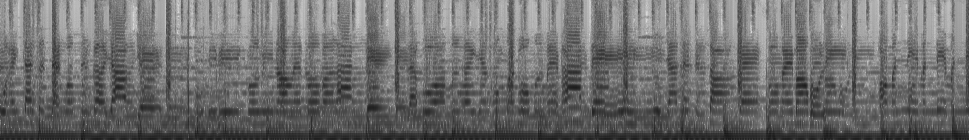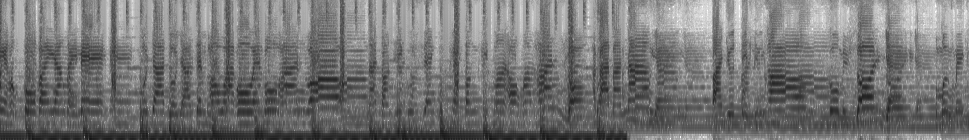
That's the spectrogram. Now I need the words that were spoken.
ูให้ใจแสดงว่ามึงก็ยังเย่กูมีพี่กูมีน้องและกูก็รักเด็กและพวกมึงก็ยังคงมันพวกมึงไม่พักดเด็กยืนยาเส้นเป็นซองแกกูไม่มองโบุรีพอมันเน่มันเน่มันเน่ของกูก็ยังไม่เมกูจะโดูยาเส้นเพราะว่ากูเป็นผู้พันวอลในตอนที่กูเส้นกูแค่ต้องคิดมาออกมาพันวอลอากาศมันหนาวเย่บ้านอยู่ติดริมเขากูมีโซนเย่ มึงไม่เค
